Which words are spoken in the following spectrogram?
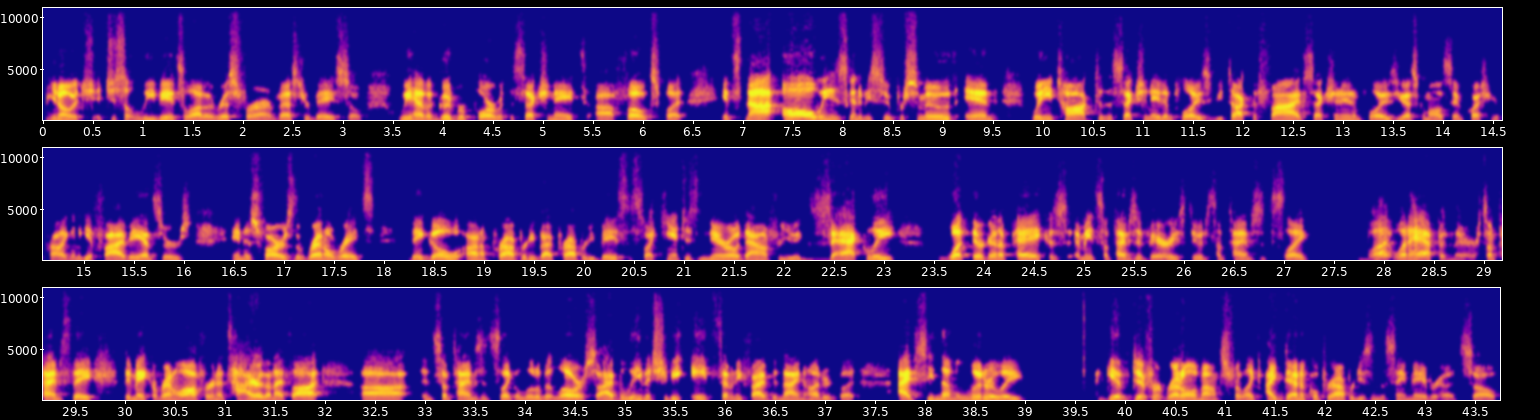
you know, it, it just alleviates a lot of the risk for our investor base. So we have a good rapport with the Section 8 uh, folks, but it's not always going to be super smooth. And when you talk to the Section 8 employees, if you talk to five Section 8 employees, you ask them all the same question, you're probably going to get five answers. And as far as the rental rates, they go on a property by property basis. So I can't just narrow down for you exactly what they're going to pay because I mean, sometimes it varies, dude. Sometimes it's like what? What happened there? Sometimes they they make a rental offer and it's higher than i thought uh, and sometimes it's like a little bit lower. So i believe it should be 875 to 900 but i've seen them literally give different rental amounts for like identical properties in the same neighborhood. So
